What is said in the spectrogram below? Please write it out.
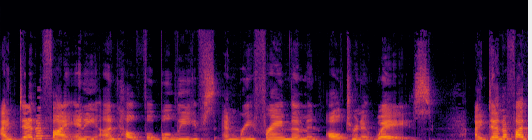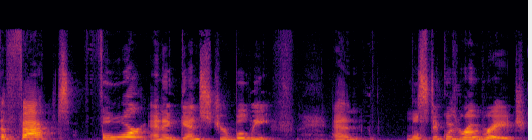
Identify any unhelpful beliefs and reframe them in alternate ways. Identify the facts for and against your belief. And we'll stick with road rage.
